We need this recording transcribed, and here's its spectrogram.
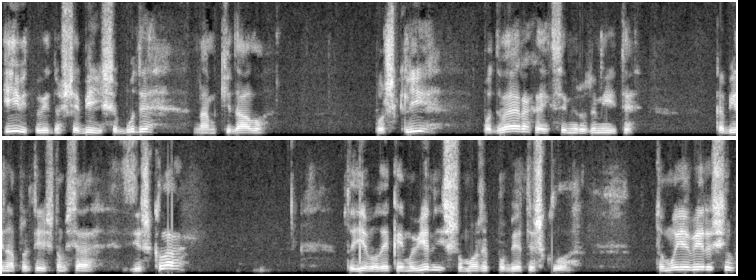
І відповідно ще більше буде нам кидало по шклі, по дверах, як самі розумієте, кабіна практично вся зі шкла, то є велика ймовірність, що може побити шкло. Тому я вирішив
